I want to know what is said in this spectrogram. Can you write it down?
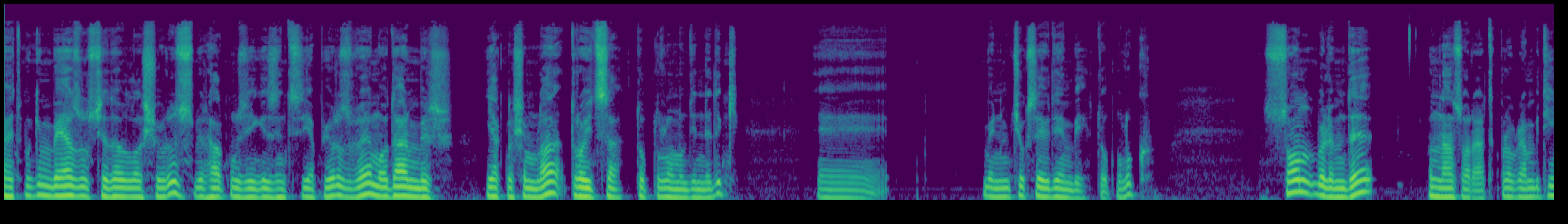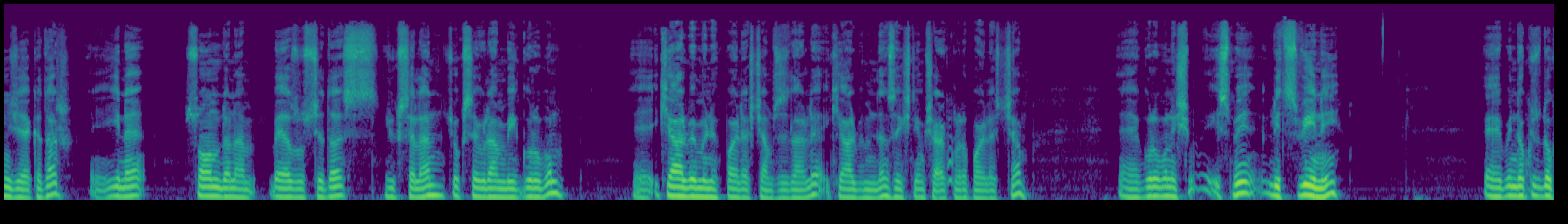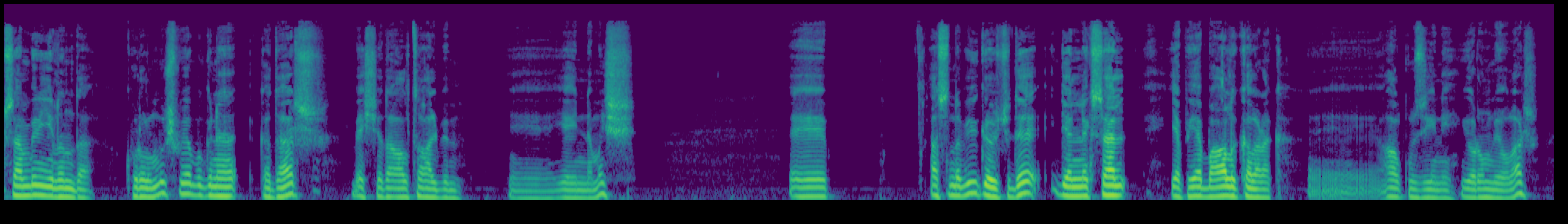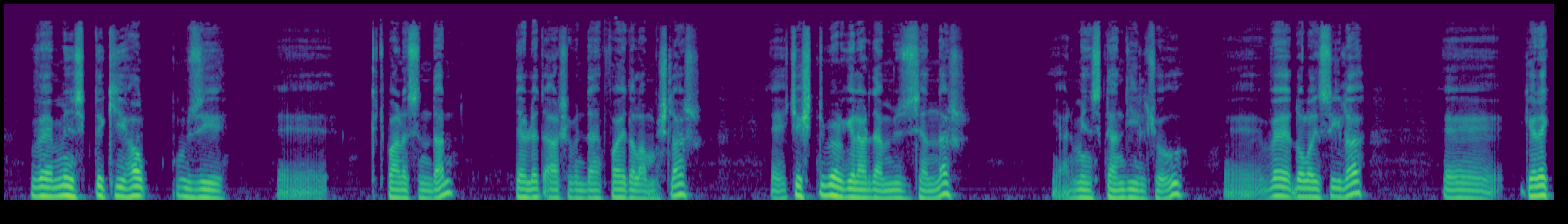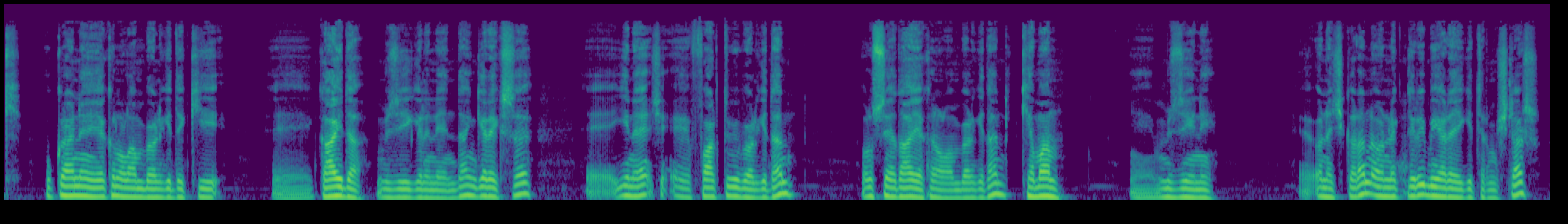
Evet bugün Beyaz Rusya'da dolaşıyoruz. Bir halk müziği gezintisi yapıyoruz ve modern bir yaklaşımla Troitsa topluluğunu dinledik. Ee, benim çok sevdiğim bir topluluk. Son bölümde bundan sonra artık program bitinceye kadar e, yine son dönem Beyaz Rusya'da yükselen, çok sevilen bir grubun e, iki albümünü paylaşacağım sizlerle. İki albümünden seçtiğim şarkıları paylaşacağım. E, grubun ismi Litvini. 1991 yılında kurulmuş ve bugüne kadar 5 ya da 6 albüm yayınlamış. aslında büyük ölçüde geleneksel yapıya bağlı kalarak halk müziğini yorumluyorlar ve Minsk'teki halk müziği e, kütüphanesinden, devlet arşivinden faydalanmışlar. E, çeşitli bölgelerden müzisyenler, yani Minsk'ten değil çoğu e, ve dolayısıyla e, gerek Ukrayna'ya yakın olan bölgedeki e, Gayda müziği geleneğinden gerekse e, yine e, farklı bir bölgeden Rusya'ya daha yakın olan bölgeden keman e, müziğini e, öne çıkaran örnekleri bir araya getirmişler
